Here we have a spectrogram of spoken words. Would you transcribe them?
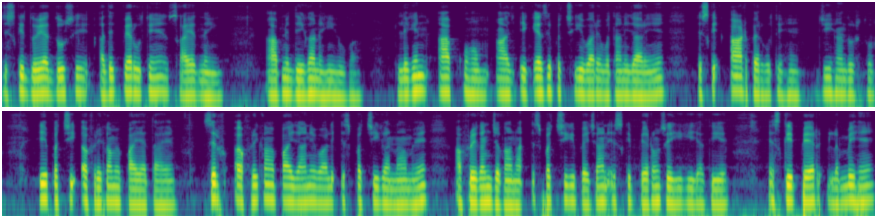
जिसके दो या दो से अधिक पैर होते हैं? शायद नहीं। आपने देखा नहीं होगा। लेकिन आपको हम आज एक ऐसे पक्षी के बारे में बताने जा रहे हैं जिसके आठ पैर होते हैं। जी हाँ दोस्तों, ये पक्षी अफ्रीका में पाया जाता है। सिर्फ़ अफ्रीका में पाए जाने वाले इस पक्षी का नाम है अफ्रीकन जगाना। इस पक्षी की पहचान इसके पैरों से ही की जाती है। इसके पैर लंबे हैं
